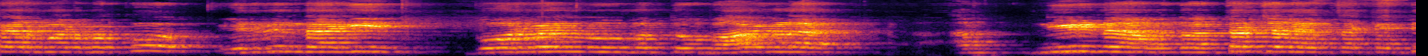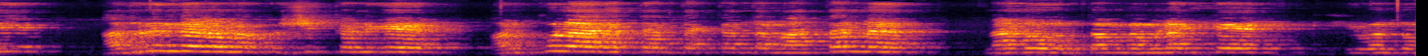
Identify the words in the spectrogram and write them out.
ಕಾರ್ಯ ಮಾಡಬೇಕು. ಇದರಿಂದಾಗಿ ಬೋರ್ವೆಲ್ ಮತ್ತು ಬಾವಿಗಳ ನೀರಿನ ಒಂದು ಅಂತರ್ಜಲ ಹೆಚ್ಚಾಕೈತಿ. ಅದರಿಂದ ನಮ್ಮ ಕೃಷಿಕನಿಗೆ ಅನುಕೂಲ ಆಗತ್ತೆ ಅಂತಕ್ಕಂಥ ಮಾತನ್ನ ನಾನು ತಮ್ಮ ಗಮನಕ್ಕೆ ಈ ಒಂದು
